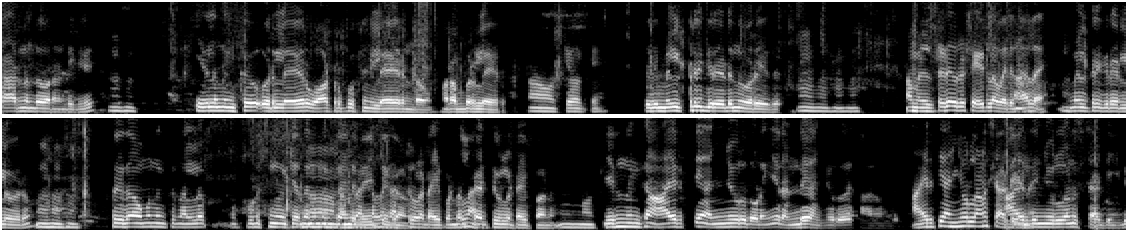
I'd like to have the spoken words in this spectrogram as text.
കാരണം എന്താ പറഞ്ഞിട്ടുണ്ടെങ്കിൽ. ഇതിൽ നിങ്ങൾക്ക് ഒരു ലെയർ വാട്ടർ പ്രൂഫിങ് ലെയർ ഉണ്ടാവും റബ്ബർ ലെയർ ആ ഓക്കെ ഓക്കെ. ഇത് മിലിറ്ററി ഗ്രേഡ് എന്ന് പറയുന്നത് ആ മിലിറ്ററിയുടെ ഒരു ഷെയ്ഡിലാണ് വരുന്നത് അല്ലേ? മിലിറ്ററി ഗ്രേഡിൽ വരും. അപ്പൊ ഇതാവുമ്പോൾ നിങ്ങൾക്ക് നല്ല പൊടിച്ചു നോക്കിയാൽ തന്നെ നിങ്ങൾക്ക് അതിന്റെ വെയിറ്റ് കാണും. കട്ടിയുള്ള ടൈപ്പ് ഉം, ഇത് നിങ്ങൾക്ക് ആയിരത്തി അഞ്ഞൂറ് തുടങ്ങി രണ്ടേ അഞ്ഞൂറ് വരെ സാധനമുണ്ട് ആയിരത്തി അഞ്ഞൂറിലാണ് സ്റ്റാർട്ട് ചെയ്യുന്നത്. ആയിരത്തി അഞ്ഞൂറിലാണ് സ്റ്റാർട്ടിങ് ഇത്.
